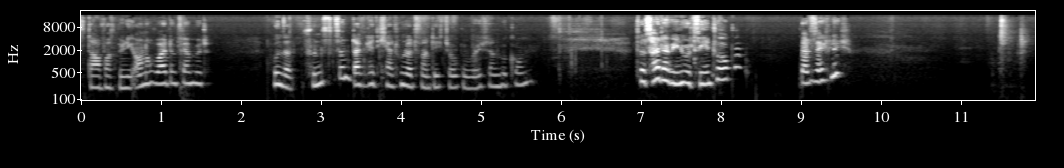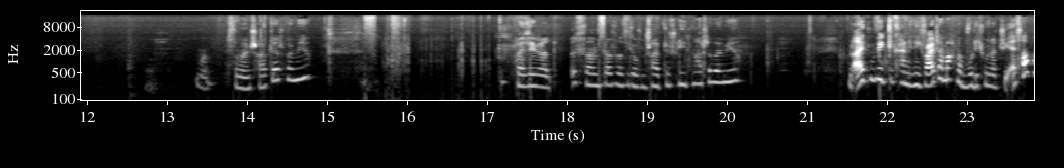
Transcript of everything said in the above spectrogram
Star Wars bin ich auch noch weit entfernt mit 115. Dann hätte ich halt 120 Token, würde ich dann bekommen. Zurzeit habe ich nur 10 Token. Tatsächlich. Das war mein Schreibtisch bei mir. Weiß ich gerade, es war ein Platz, was ich auf dem Schreibtisch liegen hatte bei mir. Und Alpenwinkel kann ich nicht weitermachen, obwohl ich 100 GS habe.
